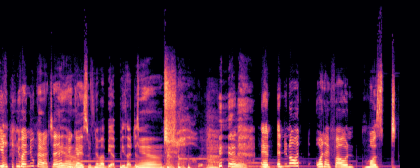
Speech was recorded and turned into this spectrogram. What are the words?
if, if I knew karate, Yeah. you guys would never be at peace. I just yeah. and and you know what? What I found most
